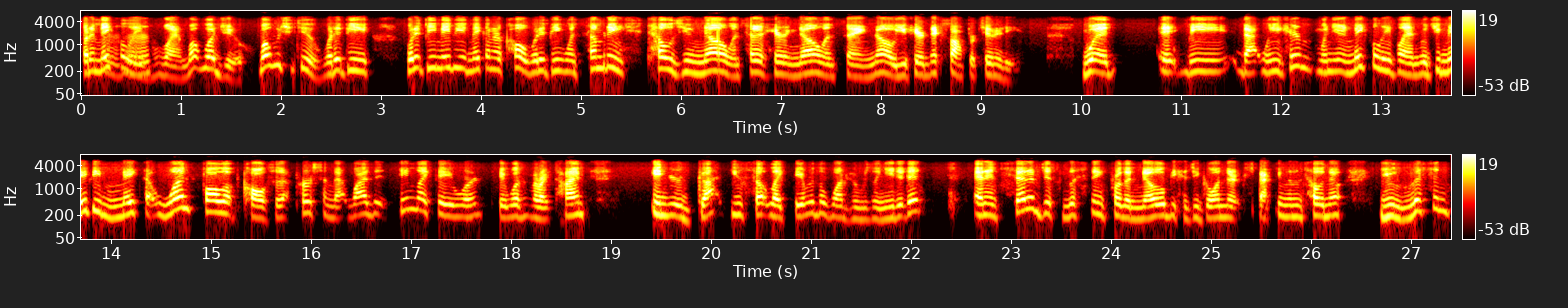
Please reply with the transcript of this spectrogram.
But in make believe mm-hmm. land, what would you? What would you do? Would it be would it be maybe making a call? Would it be when somebody tells you no, instead of hearing no and saying no, you hear next opportunity? would it be that when you hear when you're in make believe land, would you maybe make that one follow up call to that person that while it seemed like they weren't it wasn't the right time, in your gut you felt like they were the one who really needed it. And instead of just listening for the no because you go in there expecting them to tell no, you listen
